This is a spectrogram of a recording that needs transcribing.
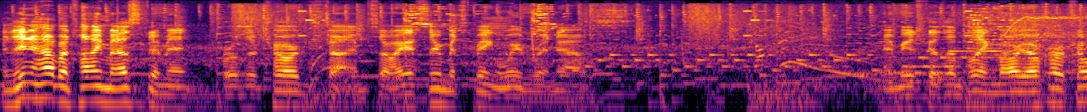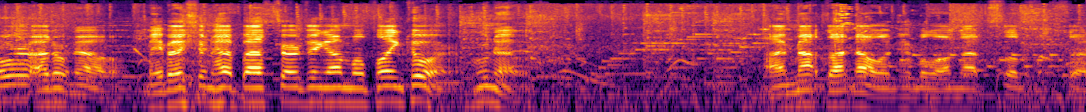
It didn't have a time estimate for the charge time, so I assume it's being weird right now. Maybe it's because I'm playing Mario Kart Tour? I don't know. Maybe I shouldn't have fast charging on while playing Tour. Who knows? I'm not that knowledgeable on that subject, so...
